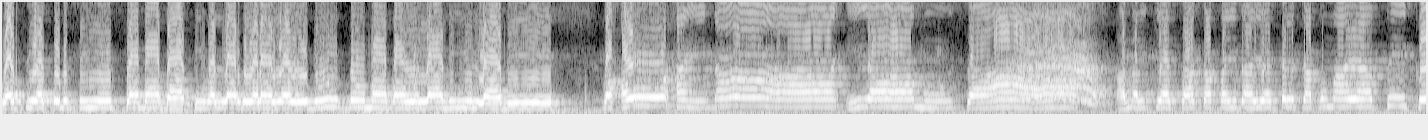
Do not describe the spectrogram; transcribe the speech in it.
وسع كرسيه السماوات والارض ولا يؤوده حفظهما وهو العلي العظيم. وأوحينا إلى موسى أن ألقي عصاك فإذا هي تلقف ما يأفكون.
